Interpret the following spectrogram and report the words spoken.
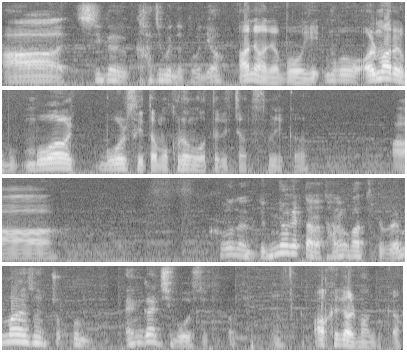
아 지금 가지고 있는 돈이요? 아니요, 아니요. 뭐, 이, 뭐, 얼마를 모- 모을, 모을 수 있다, 뭐 그런 것들 있지 않습니까? 아 그거는 능력에 따라 다른 것 같은데 웬만해선 조금 앵간치 모을 수 있을 것 같아요 아, 그게 얼마입니까?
